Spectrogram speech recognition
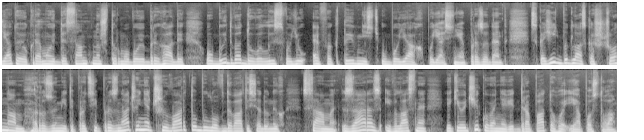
95-ї окремої десантно-штурмової бригади. Обидва довели свою ефективність у боях, пояснює президент. Скажіть, будь ласка, що нам розуміти про ці призначення? Чи варто було вдаватися до них саме зараз? І власне які очікування від Драпатого і апостола?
